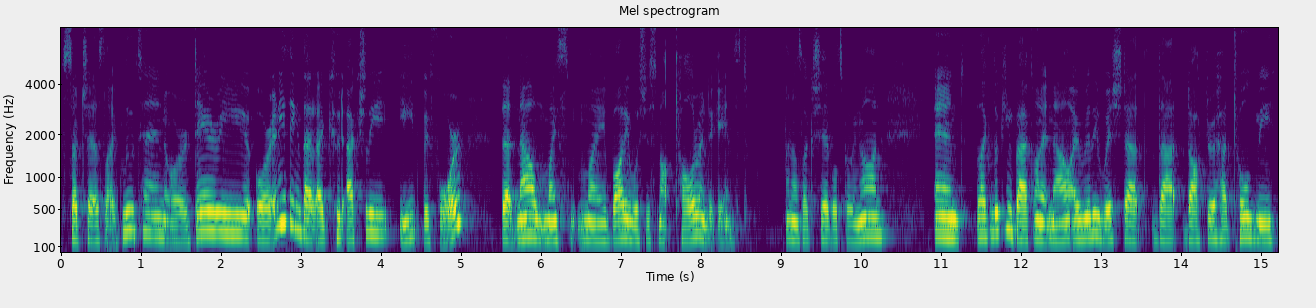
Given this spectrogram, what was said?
such as like gluten or dairy or anything that I could actually eat before that now my my body was just not tolerant against. And I was like, shit, what's going on? And like looking back on it now, I really wish that that doctor had told me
